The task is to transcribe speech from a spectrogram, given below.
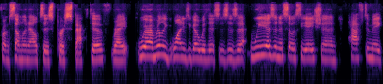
from someone else's perspective right? Where i'm really wanting to go with this is is that we as an association have to make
